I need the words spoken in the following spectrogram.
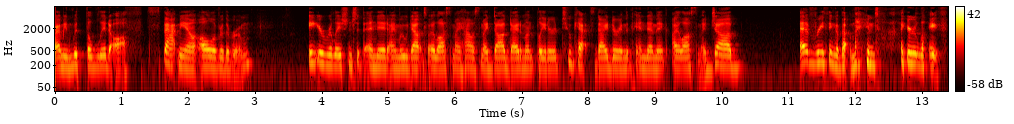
I mean, with the lid off, spat me out all over the room eight year relationship ended. I moved out, so I lost my house. My dog died a month later. Two cats died during the pandemic. I lost my job. Everything about my entire life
